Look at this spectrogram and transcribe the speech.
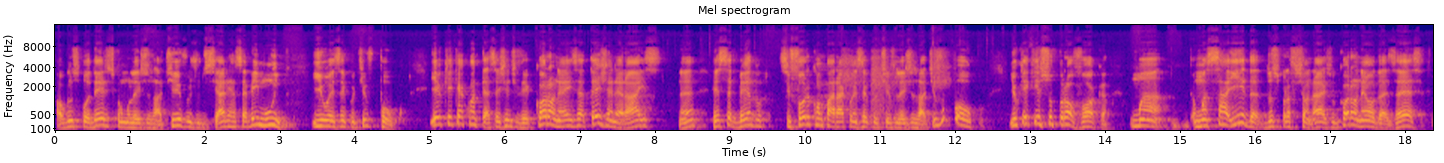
Alguns poderes, como o legislativo, o judiciário, recebem muito e o executivo pouco. E aí o que, que acontece? A gente vê coronéis e até generais né, recebendo, se for comparar com o executivo e legislativo, pouco. E o que, que isso provoca? Uma, uma saída dos profissionais. O coronel do Exército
